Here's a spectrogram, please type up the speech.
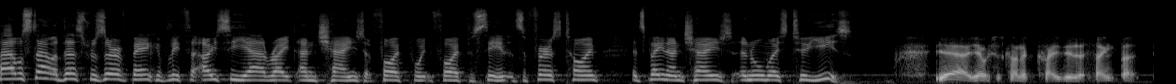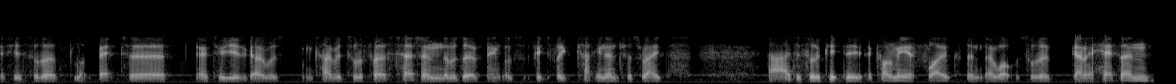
Uh, we'll start with this. Reserve Bank have left the OCR rate unchanged at 5.5%. It's the first time it's been unchanged in almost two years. Yeah, yeah, which is kind of crazy to think, but if you sort of look back to you know, two years ago was COVID sort of first hit and the Reserve Bank was effectively cutting interest rates uh, to sort of keep the economy afloat. Didn't know what was sort of going to happen,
